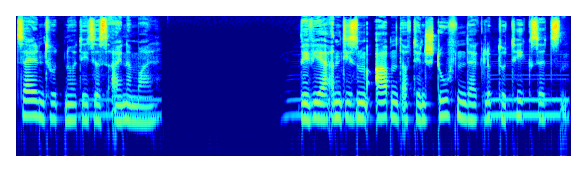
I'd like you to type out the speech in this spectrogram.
Zählen tut nur dieses eine Mal. Wie wir an diesem Abend auf den Stufen der Glyptothek sitzen,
